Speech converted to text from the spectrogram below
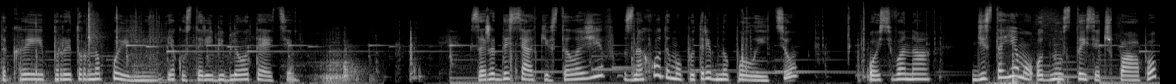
такий приторно-пильний, як у старій бібліотеці. Серед десятків стелажів знаходимо потрібну полицю. Ось вона. Дістаємо одну з тисяч папок,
